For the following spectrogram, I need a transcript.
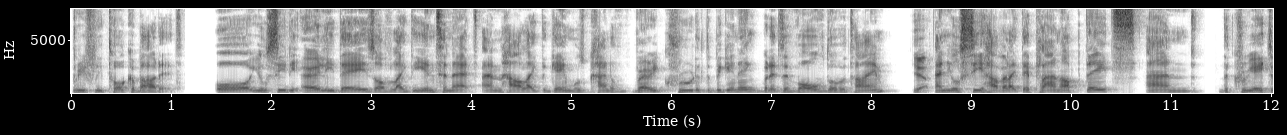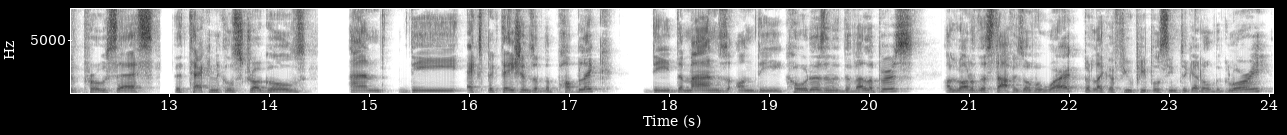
briefly talk about it. Or you'll see the early days of like the internet and how like the game was kind of very crude at the beginning, but it's evolved over time. Yeah. And you'll see how like they plan updates and the creative process, the technical struggles and the expectations of the public, the demands on the coders and the developers. A lot of the staff is overworked, but like a few people seem to get all the glory.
